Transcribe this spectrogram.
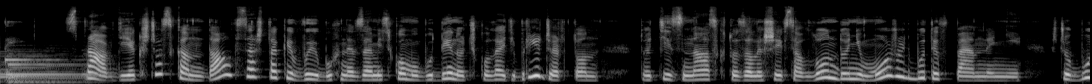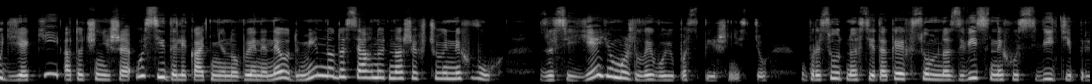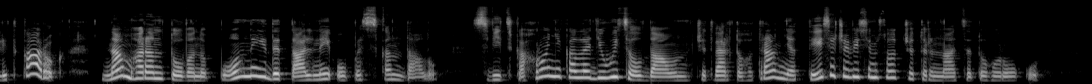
Справді, якщо скандал все ж таки вибухне в заміському будиночку леді Бріджертон, то ті з нас, хто залишився в Лондоні, можуть бути впевнені, що будь-які, а точніше, усі делікатні новини неодмінно досягнуть наших чуйних вух з усією можливою поспішністю. У присутності таких сумнозвісних у світі пліткарок нам гарантовано повний і детальний опис скандалу. Світська хроніка леді Віселдаун 4 травня 1814 року.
